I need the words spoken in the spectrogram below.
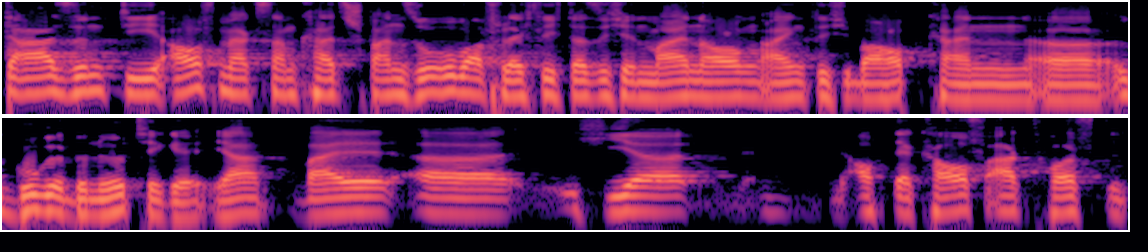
da sind die Aufmerksamkeitsspannen so oberflächlich, dass ich in meinen Augen eigentlich überhaupt keinen äh, Google benötige, ja, weil äh, hier auch der Kaufakt häufig,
